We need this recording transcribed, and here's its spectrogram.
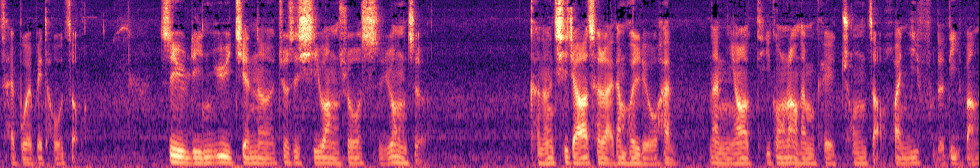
才不会被偷走。至于淋浴间呢，就是希望说使用者可能骑脚踏车来，他们会流汗，那你要提供让他们可以冲澡换衣服的地方。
